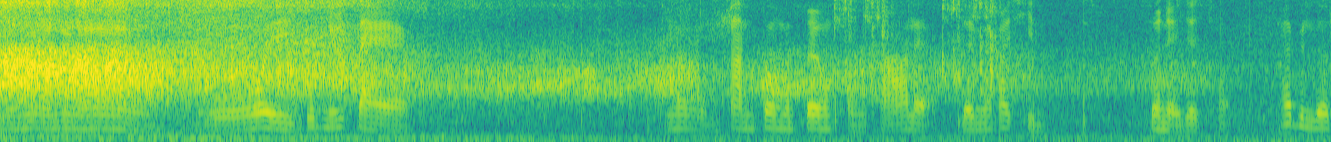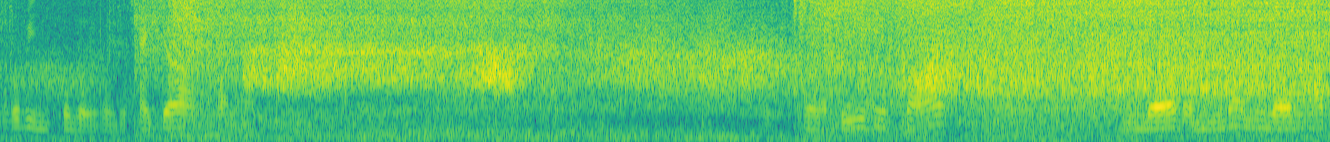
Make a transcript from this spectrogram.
นี่นะนี่นะโอ้ยชุดนี้แตกเนี่ยผมทันตรงมันเติมของช้าแหละ เลยไม่ค่อยชิน ส่วนใหญ่จะถ้าเป็นเรือทัพบินส่วนใหญ่ผมจะใช้เจ้าก่อนนะสวัสดีคุณซอสยิงเลยผมยิงได้ยิงเลยนครับ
